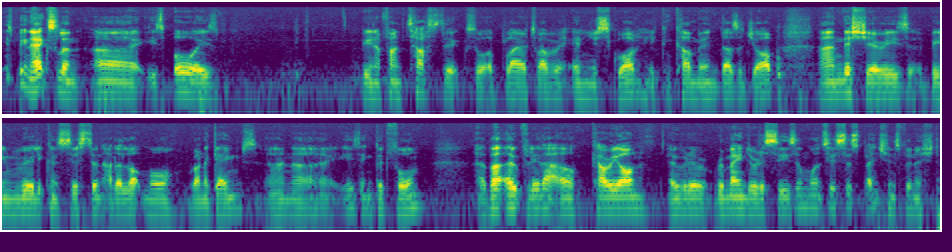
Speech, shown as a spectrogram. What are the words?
He's been excellent. Uh, he's always been a fantastic sort of player to have in your squad. He can come in, does a job, and this year he's been really consistent. Had a lot more run of games, and uh, he's in good form. Uh, but hopefully that'll carry on over the remainder of the season once his suspension's finished.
